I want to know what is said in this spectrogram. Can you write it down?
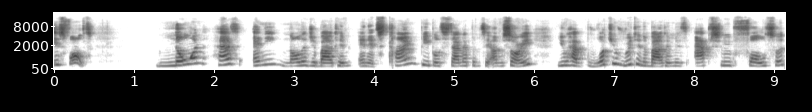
is false. No one has any knowledge about him, and it's time people stand up and say, I'm sorry, you have what you've written about him is absolute falsehood.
